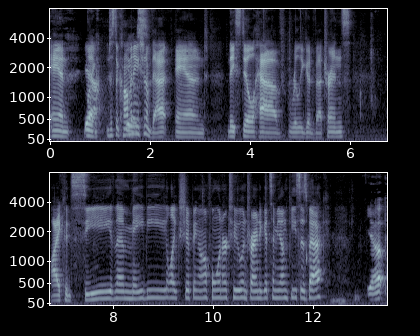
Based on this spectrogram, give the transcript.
and Yeah. Like, just a combination of that and they still have really good veterans. I could see them maybe like shipping off one or two and trying to get some young pieces back. Yep,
